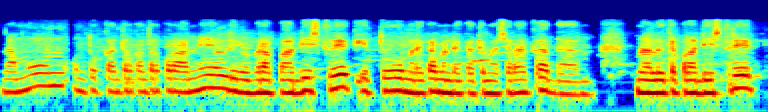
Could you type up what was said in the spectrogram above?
Namun untuk kantor-kantor Koramil di beberapa distrik itu mereka mendekati masyarakat dan melalui kepala distrik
